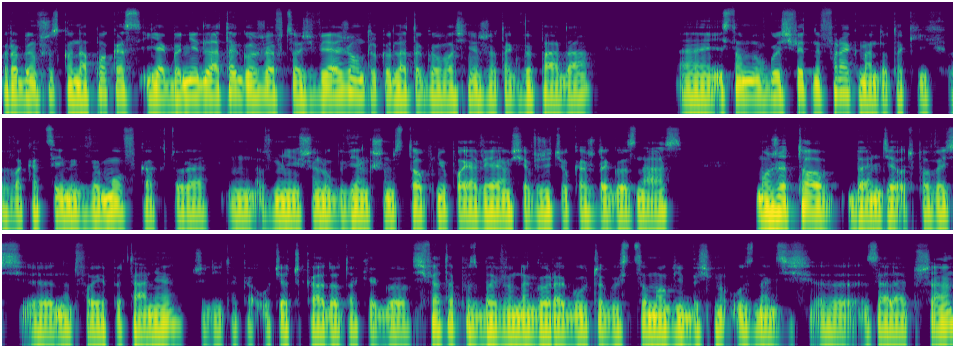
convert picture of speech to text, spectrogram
robią wszystko na pokaz i jakby nie dlatego, że w coś wierzą, tylko dlatego właśnie, że tak wypada. Jest tam w ogóle świetny fragment o takich wakacyjnych wymówkach, które mm, w mniejszym lub większym stopniu pojawiają się w życiu każdego z nas. Może to będzie odpowiedź e, na Twoje pytanie, czyli taka ucieczka do takiego świata pozbawionego reguł, czegoś, co moglibyśmy uznać e, za lepsze.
